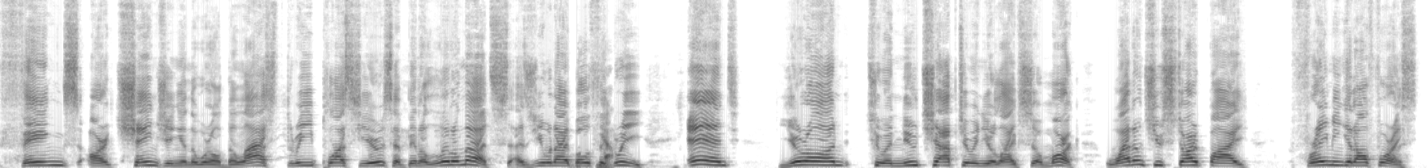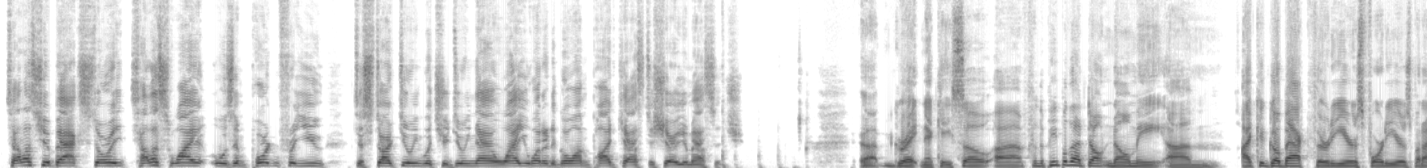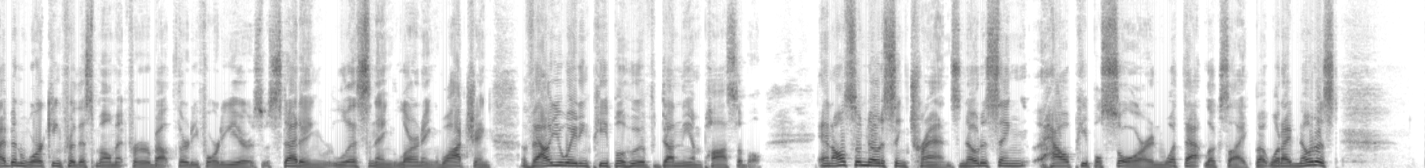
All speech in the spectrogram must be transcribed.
things are changing in the world. The last three plus years have been a little nuts, as you and I both yeah. agree. And you're on to a new chapter in your life. So, Marc, why don't you start by framing it all for us? Tell us your backstory. Tell us why it was important for you to start doing what you're doing now and why you wanted to go on podcast to share your message. Uh, great, Nikki. So, uh, for the people that don't know me, um, I could go back 30 years, 40 years, but I've been working for this moment for about 30, 40 years, studying, listening, learning, watching, evaluating people who have done the impossible and also noticing trends, noticing how people soar and what that looks like. But what I've noticed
